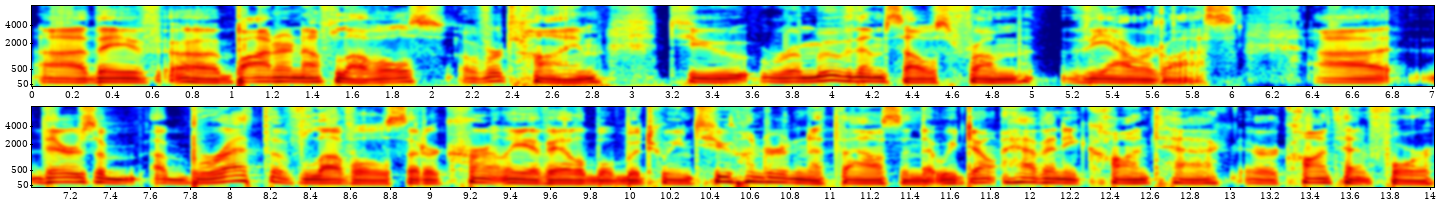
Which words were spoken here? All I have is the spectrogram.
uh, they've uh, bought enough levels over time to remove themselves from the hourglass. Uh, there's a, a, breadth of levels that are currently available between 200 and 1000 that we don't have any contact or content for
